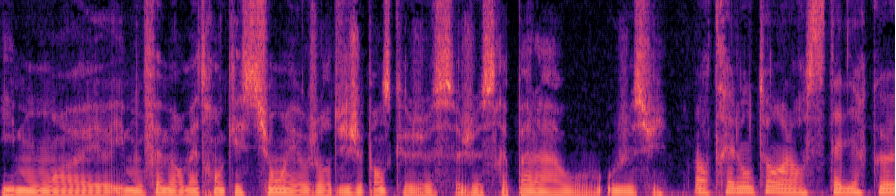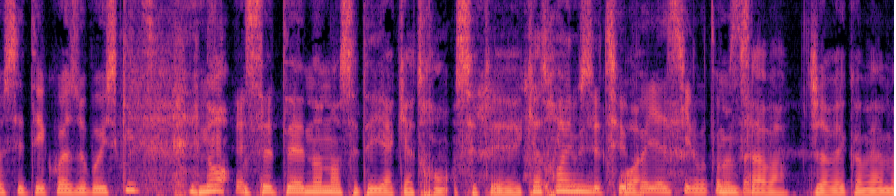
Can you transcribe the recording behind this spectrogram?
ils m'ont ils m'ont fait me remettre en question. Et aujourd'hui, je pense que je je serai pas là où, où je suis. Alors très longtemps. Alors c'est-à-dire que c'était quoi The Voice Kids? Non, c'était non non c'était il y a 4 ans. C'était 4 ans et demi. C'était pas il y a si longtemps. Donc ça. ça va. J'avais quand même,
